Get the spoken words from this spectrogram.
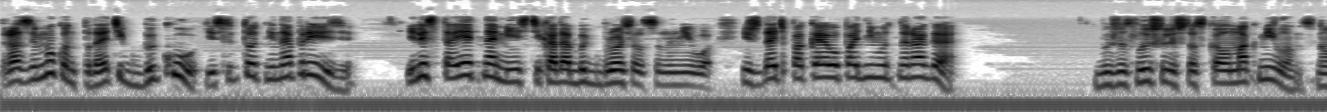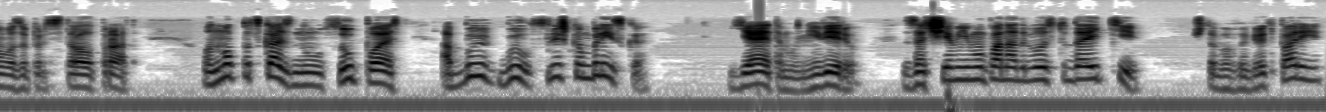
Разве мог он подойти к быку, если тот не на привязи? Или стоять на месте, когда бык бросился на него, и ждать, пока его поднимут на рога? Вы же слышали, что сказал Макмиллан, снова запротестовал Прат. Он мог подскользнуться, упасть, а бык был слишком близко. Я этому не верю. Зачем ему понадобилось туда идти? Чтобы выиграть пари.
